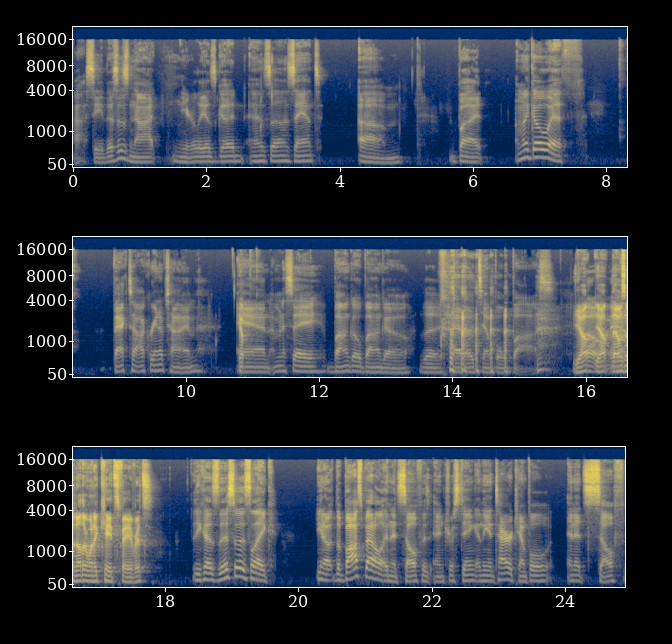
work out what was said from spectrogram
Uh, see, this is not nearly as good as uh, Zant, um, but I'm gonna go with back to Ocarina of Time, Yep. and I'm gonna say Bongo Bongo, the Shadow Temple boss, Yep, Oh, yep. That was another one of Kate's favorites. Because this was like, you know, the boss battle in itself is interesting, and the entire temple in itself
